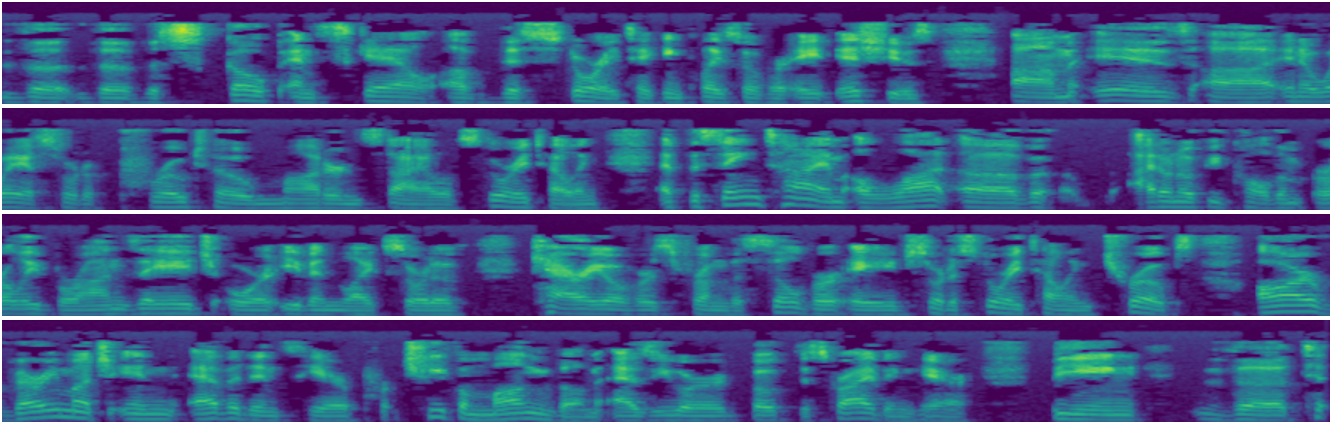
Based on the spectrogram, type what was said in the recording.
the the the scope and scale of this story taking place over eight issues um, is uh, in a way a sort of proto modern style of storytelling. At the same time, a lot of I don't know if you'd call them early Bronze Age or even like sort of carryovers from the Silver Age sort of storytelling tropes are very much in evidence here, chief among them, as you are both describing here, being the t-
